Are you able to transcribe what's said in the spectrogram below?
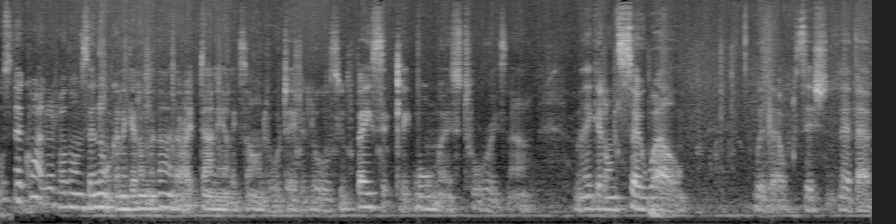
Also, there are quite a lot of other ones they're not going to get on with either, like Danny Alexander or David Laws, who basically almost Tories now. I mean, they get on so well with their opposition. They're, they're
